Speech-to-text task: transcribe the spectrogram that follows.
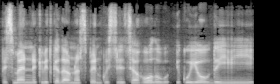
Письменник відкидав на спинку стільця голову і куйовдив її,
